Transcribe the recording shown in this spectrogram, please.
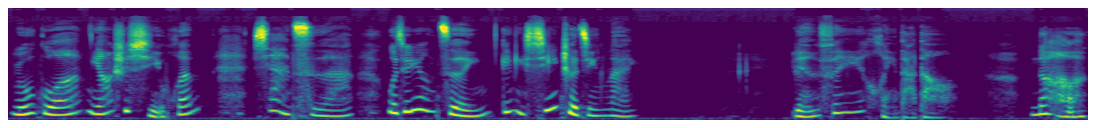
如果你要是喜欢，下次啊，我就用嘴给你吸出精来。”任飞回答道：“那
